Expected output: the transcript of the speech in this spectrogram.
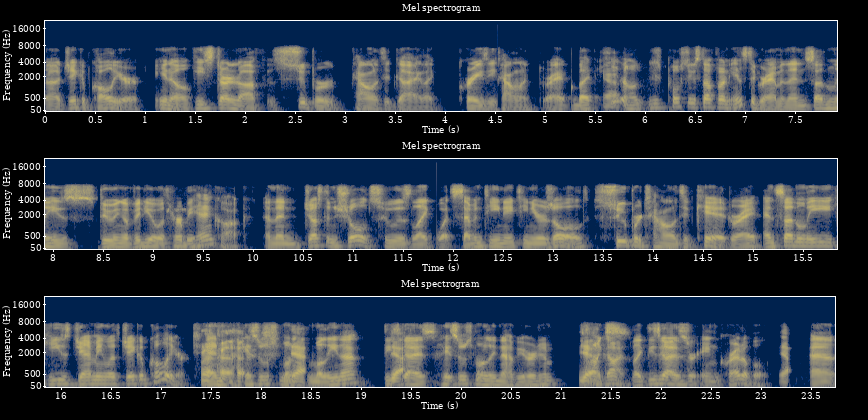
uh, Jacob Collier. You know, he started off a super talented guy, like crazy talent, right? But Yeah. you know, he's posting stuff on Instagram, and then suddenly he's doing a video with Herbie Hancock, and then Justin Schultz, who is like what 17, 18 years old, super talented kid, right? And suddenly he's jamming with Jacob Collier and Jesus Yeah. Molina. These Yeah. guys, Jesus Molina, have you heard him? Oh my God! Like these guys are incredible. Yeah. Uh,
